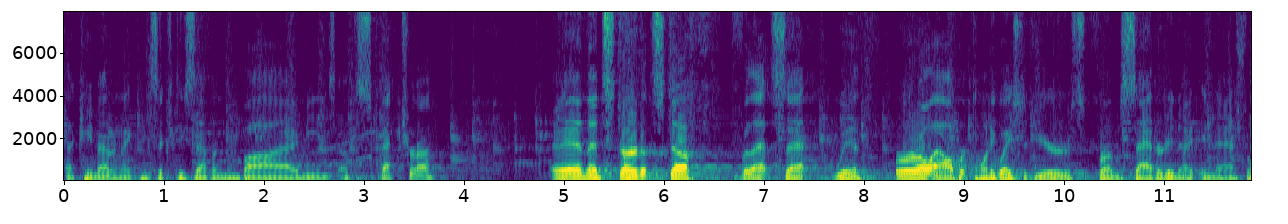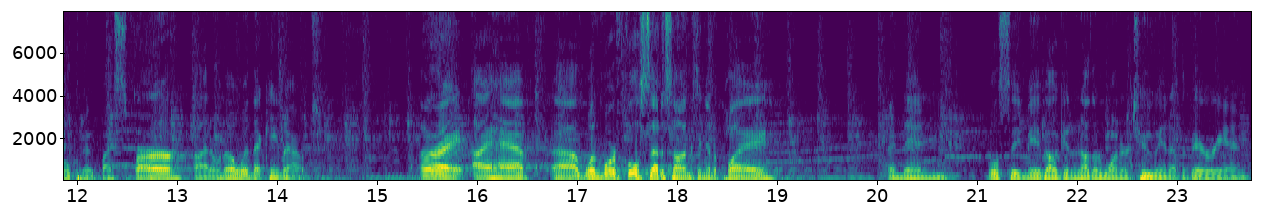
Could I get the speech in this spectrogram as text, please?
That came out in 1967 by means of Spectra. And then started stuff for that set with Earl Albert, 20 Wasted Years from Saturday Night in Nashville, put out by Spar. I don't know when that came out. All right, I have uh, one more full set of songs I'm going to play, and then we'll see. Maybe I'll get another one or two in at the very end.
